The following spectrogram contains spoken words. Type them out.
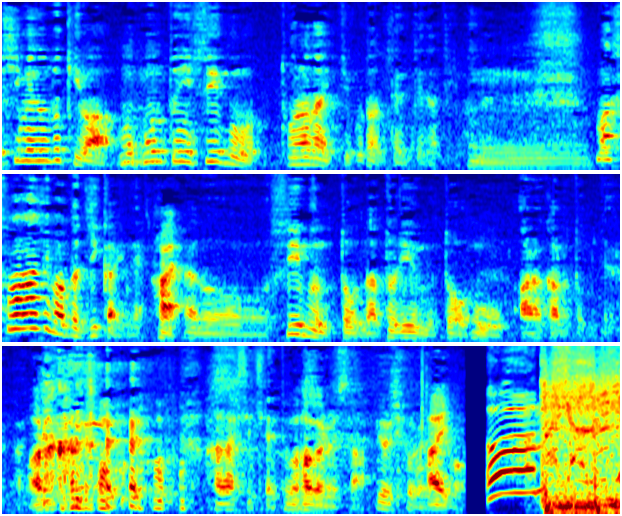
しめの時はもう本当に水分を取らないっていうことが前提になってきます、まあその話また次回ね、はい。あの水分とナトリウムとアラカルトみたいな感じで 話していきたいと思います。わかりました。よろしくお願いします、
